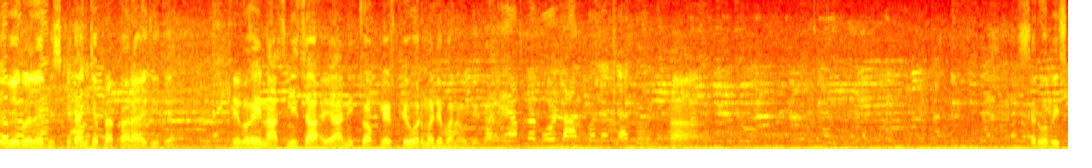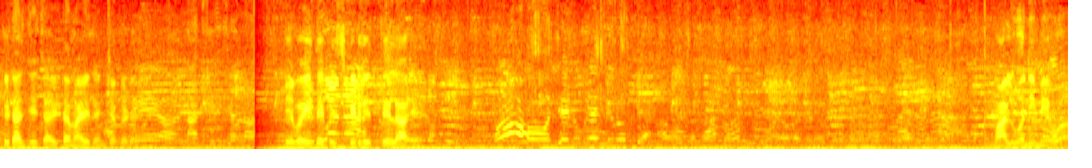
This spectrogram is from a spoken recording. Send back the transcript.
हे वेगवेगळे बिस्किटांचे प्रकार आहेत इथे. हे बघा हे नाचणीचं आहे आणि चॉकलेट फ्लेवरमध्ये बनवलेलं आहे. हे हां. सर्व बिस्किटाचेच आयटम आहे त्यांच्याकडे. हे हे बघा इथे बिस्किट घेतलेलं आहे. मालवणी मेवा.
